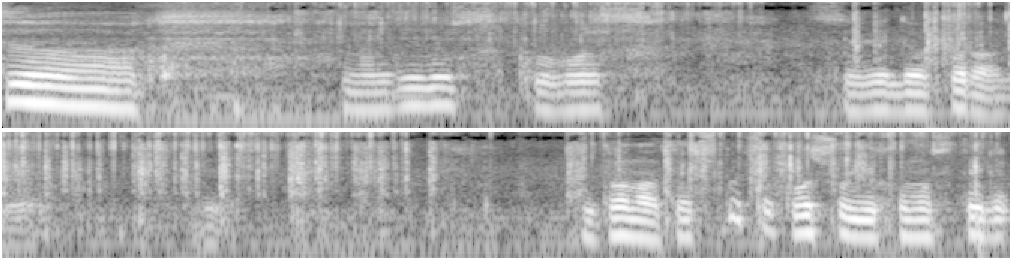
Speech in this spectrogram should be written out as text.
Так. Надіюсь, когось це відео порадує. 12 штучок, лишу їх у мостилі.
